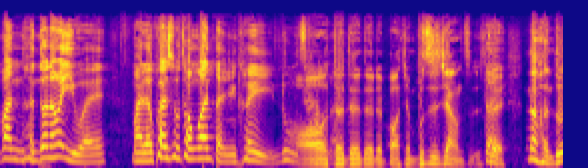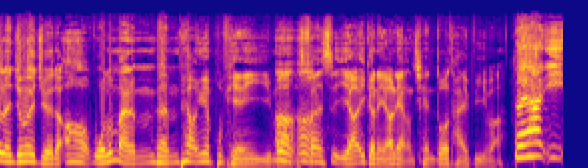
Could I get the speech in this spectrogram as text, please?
不然很多人会以为买了快速通关等于可以入场。哦，对对对对，抱歉，不是这样子。对，对，那很多人就会觉得，哦，我都买了门票，因为不便宜嘛，嗯嗯、算是也要一个人要两千多台币吧。对，他一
